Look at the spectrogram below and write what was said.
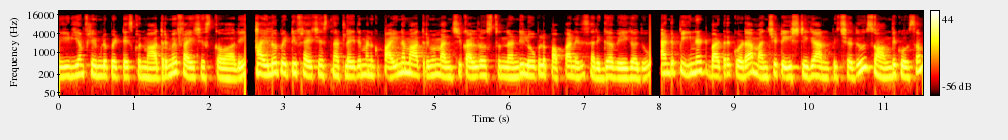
మీడియం ఫ్లేమ్లో పెట్టేసుకొని మాత్రమే ఫ్రై చేసుకోవాలి. హైలో పెట్టి ఫ్రై చేసినట్లయితే మనకు పైన మాత్రమే మంచి కలర్ వస్తుందండి. లోపల పప్పు అనేది సరిగ్గా వేగదు. అండ్ పీనట్ బటర్ కూడా మంచి టేస్టీగా అనిపించదు. సో అందుకోసం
